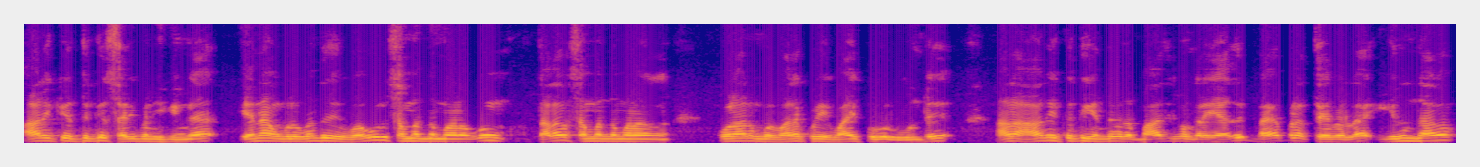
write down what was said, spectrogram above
ஆரோக்கியத்துக்கு சரி பண்ணிக்கோங்க. ஏன்னா உங்களுக்கு வந்து வவுறு சம்பந்தமானவும் தலை சம்பந்தமான கோளாறு உங்கள் வரக்கூடிய வாய்ப்புகள் உண்டு. ஆனால் ஆரோக்கியத்துக்கு எந்தவித பாதிப்பும் கிடையாது. பயப்பட தேவையில்லை. இருந்தாலும்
